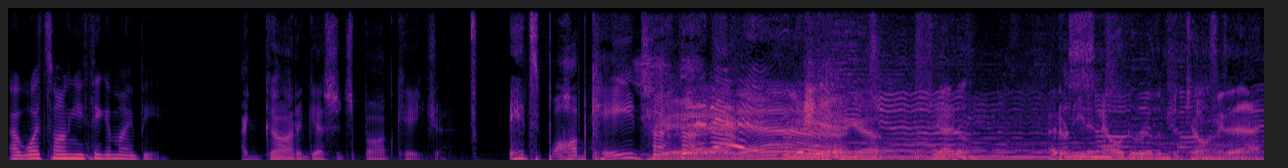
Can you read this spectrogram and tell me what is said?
at what song you think it might be. I gotta guess it's Bobcaygeon. It's Bobcaygeon. Yeah, yeah. yeah. See, I don't, need an algorithm to tell me that.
